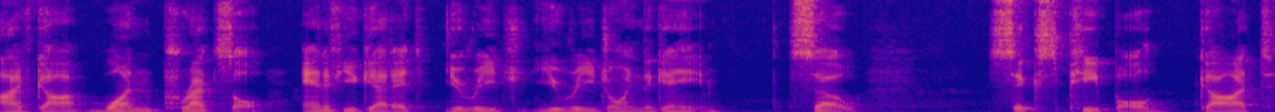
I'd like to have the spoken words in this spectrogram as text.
I've got one pretzel, and if you get it, you re you rejoin the game. So, six people got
